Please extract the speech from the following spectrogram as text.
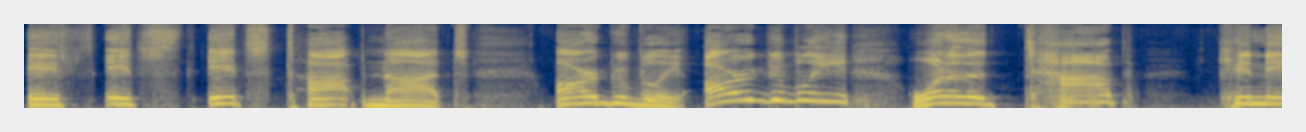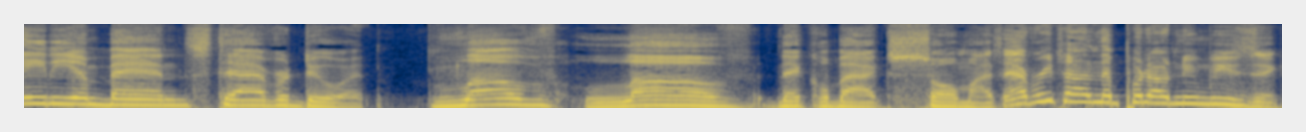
is it's it's top notch. Arguably, arguably one of the top Canadian bands to ever do it. Love, love Nickelback so much. Every time they put out new music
